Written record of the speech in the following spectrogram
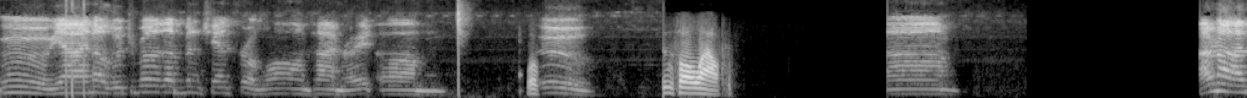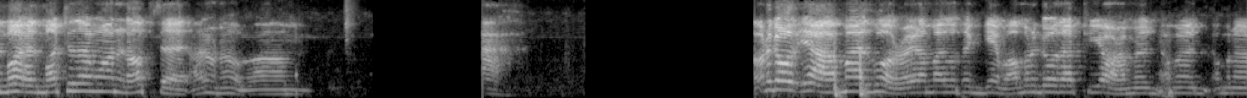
Ooh, yeah, I know. Lucha Brothers have been a chance for a long time, right? Um, Well- ooh, Since all out. um, I don't know. As much, as much as I want an upset, I don't know. Um, ah. I'm gonna go. Yeah, I might as well, right? I might as well take a gamble. I'm gonna go with FTR. I'm gonna, I'm gonna, I'm gonna,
